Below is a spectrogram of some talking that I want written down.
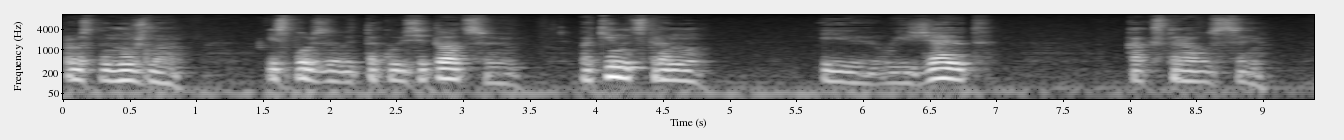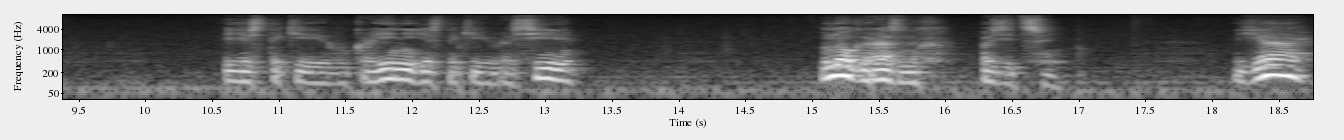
просто нужно использовать такую ситуацию, покинуть страну и уезжают, как страусы. есть такие в Украине, есть такие в России. Много разных позиций. Я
